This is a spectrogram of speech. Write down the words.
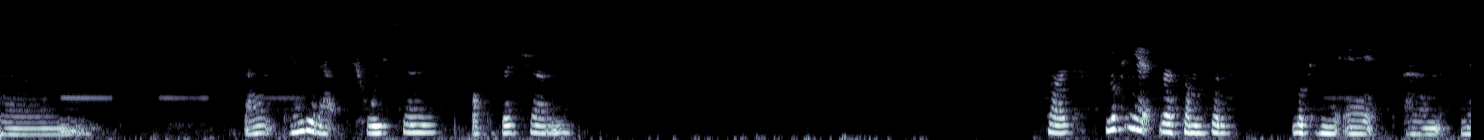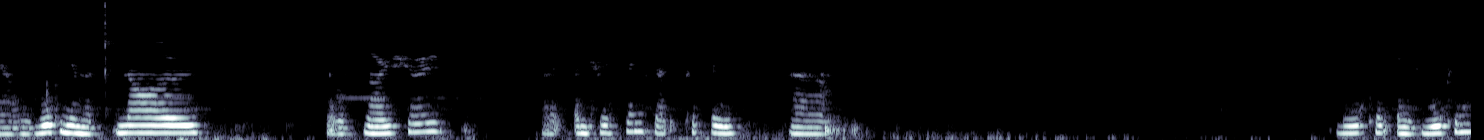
Um, balance can be about choices, opposition. So looking at this, I'm sort of looking at um, now he's walking in the snow, with snowshoes. Interesting. So it could be um, walking, he's walking,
